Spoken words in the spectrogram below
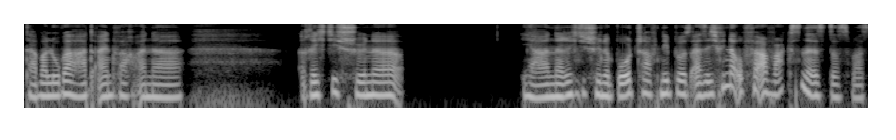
Tabaluga hat einfach eine richtig schöne ja, eine richtig schöne Botschaft, nicht bloß also, ich finde auch für Erwachsene ist das was.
